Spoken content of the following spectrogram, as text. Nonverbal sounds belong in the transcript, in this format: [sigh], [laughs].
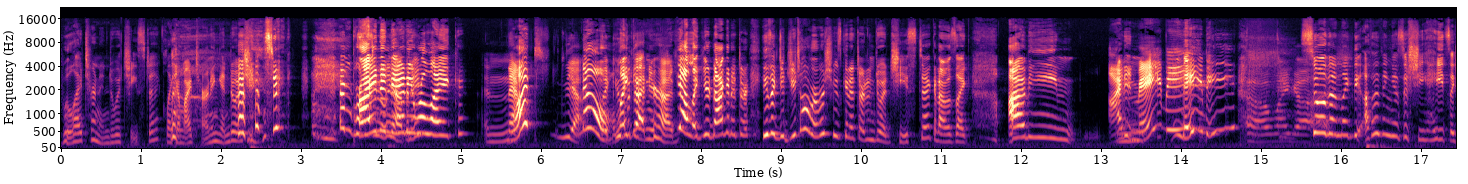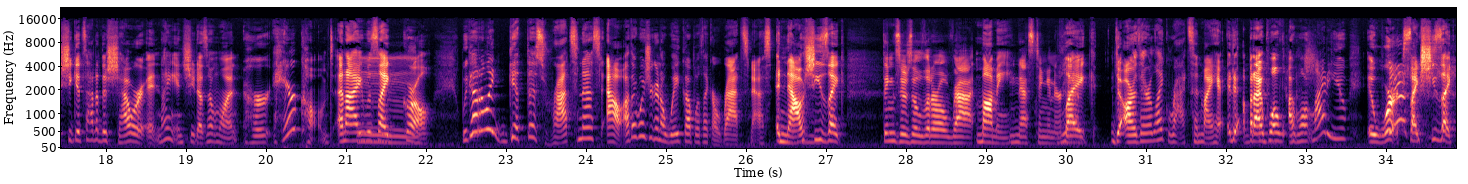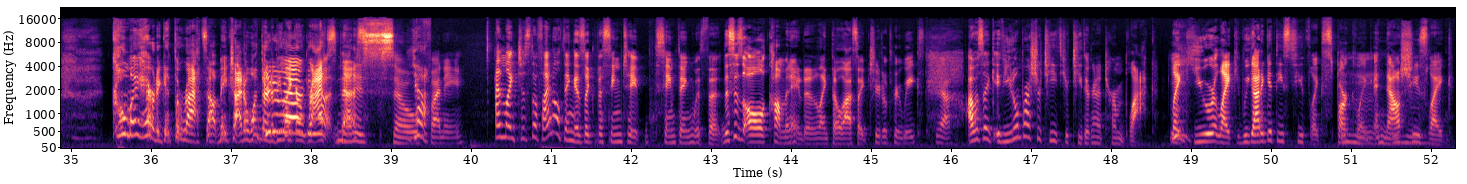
will i turn into a cheese stick like am i turning into a cheese [laughs] stick and brian and nanny happening? were like no. what Yeah. No, Like, like- put that in your head. yeah, like you're not gonna turn. He's like, did you tell River she was gonna turn into a cheese stick? And I was like, I mean, I didn't. Maybe. maybe. Oh my god. So then, like the other thing is, if she hates, like she gets out of the shower at night and she doesn't want her hair combed, and I was like, Mm. girl. We gotta like get this rat's nest out. Otherwise, you're gonna wake up with like a rat's nest. And now Mm-hmm. she's like, thinks there's a literal rat "Mommy, nesting in her like, d- are there like rats in my hair?" But I won't. I won't lie to you. It works. like she's like, comb my hair to get the rats out. Make sure I don't want there Get to be like out, a rat's nest. That is so Yeah. funny. And like just the final thing is like the same tape, same thing with the. This is all culminated in like the last like two to three weeks. Yeah. I was like, if you don't brush your teeth, your teeth are gonna turn black. Like you're like, we got to get these teeth like sparkling. Mm-hmm, And now she's like,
